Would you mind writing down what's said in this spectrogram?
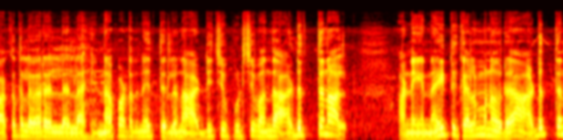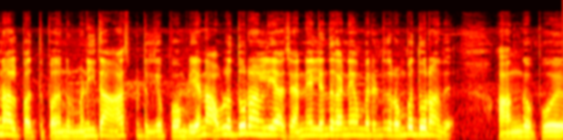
பக்கத்தில் வேற இல்லைல்ல என்ன பண்ணுறதுனே தெரியலன்னு அடித்து பிடிச்சி வந்து அடுத்த நாள் அன்றைக்கி நைட்டு கிளம்புனவர் அடுத்த நாள் பத்து பதினோரு மணிக்கு தான் ஹாஸ்பிட்டலுக்கே போக முடியும். ஏன்னா அவ்வளோ தூரம் இல்லையா? சென்னையிலேருந்து கன்னியாகுமரின்றது ரொம்ப தூரம் அது. அங்கே போய்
